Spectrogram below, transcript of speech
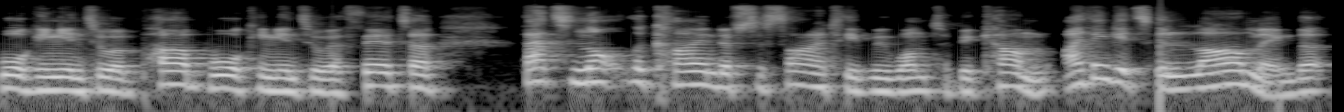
walking into a pub, walking into a theatre that's not the kind of society we want to become. I think it's alarming that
